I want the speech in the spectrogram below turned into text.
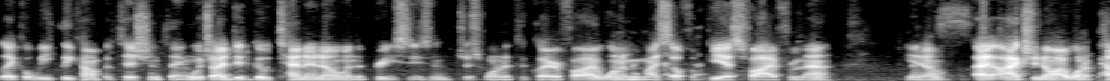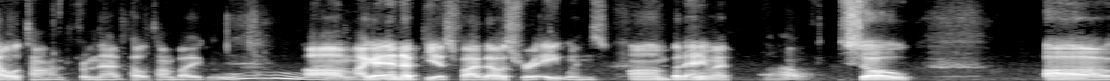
like a weekly competition thing, which I did go ten and zero in the preseason. Just wanted to clarify. I wanted myself a PS5 from that. You know, Nice. I actually no, I won a Peloton from that Peloton bike. Ooh, Um, I got end up PS5. That was for eight wins. Um, but anyway, wow. so uh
